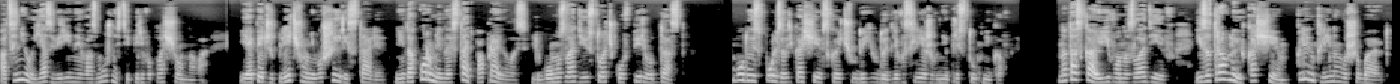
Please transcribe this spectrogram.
Оценила я звериные возможности перевоплощенного. И опять же плечи у него шире стали. Недокормленная стать поправилась. Любому злодею сто очков вперед даст. Буду использовать Кощеевское чудо-юдо для выслеживания преступников. Натаскаю его на злодеев и затравлю их Кощеем. Клин клином вышибают.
